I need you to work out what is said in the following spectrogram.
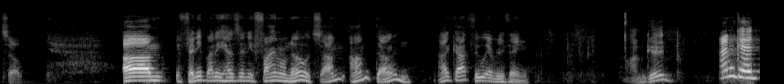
So, um, if anybody has any final notes, I'm I'm done. I got through everything, I'm good. I'm good.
